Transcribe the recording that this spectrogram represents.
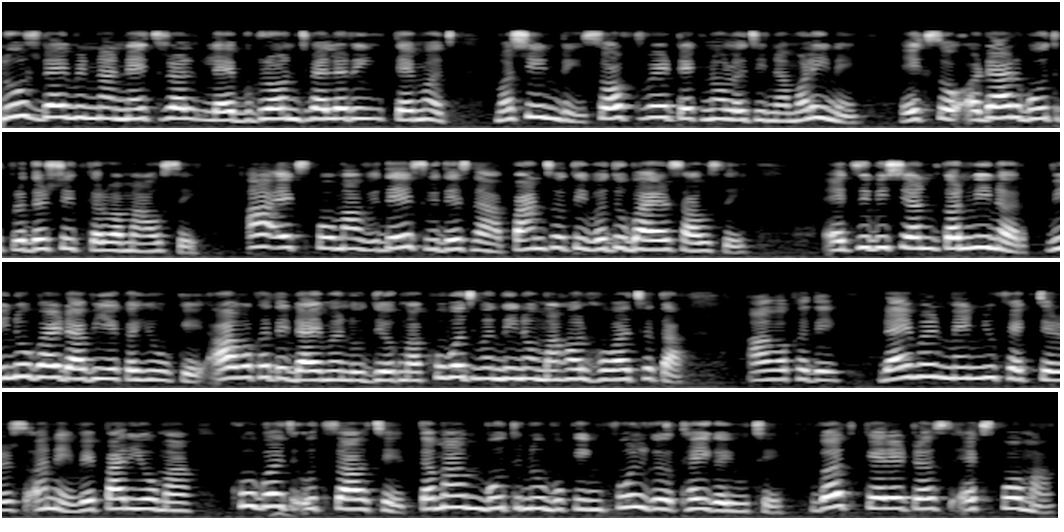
લૂઝ ડાયમંડના નેચરલ લેબગ્રોન જ્વેલરી તેમજ મશીનરી સોફ્ટવેર ટેકનોલોજીના મળીને એકસો અઢાર બૂથ પ્રદર્શિત કરવામાં આવશે. આ એક્સપોમાં વિદેશ વિદેશના પાંચસોથી વધુ બાયર્સ આવશે. એક્ઝિબિશન કન્વીનર વિનુભાઈ ડાભીએ કહ્યું કે આ વખતે ડાયમંડ ઉદ્યોગમાં ખૂબ જ મંદીનો માહોલ હોવા છતાં આ વખતે ડાયમંડ મેન્યુફેક્ચરર્સ અને વેપારીઓમાં ખૂબ જ ઉત્સાહ છે. તમામ બૂથનું બુકિંગ ફૂલ થઈ ગયું છે. ગત કેરેટસ એક્સપોમાં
